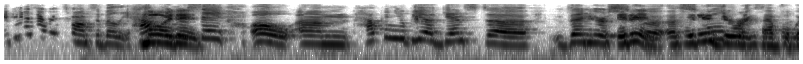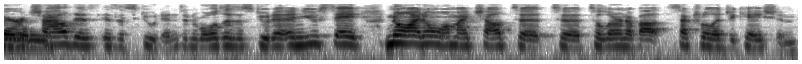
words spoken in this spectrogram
it is a responsibility? How No, can you is. say, "Oh, um, how can you be against uh, then your It uh, a school, your for example, where a child is, is a student, enrolled as a student, and you say, "No, I don't want my child to to to learn about sexual education."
